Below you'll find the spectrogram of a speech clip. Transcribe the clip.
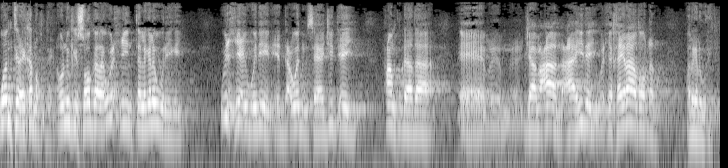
wantir ay ka noqdeen oo ninkii soo gala wixii inta lagala wareegay wixii ay wadeen ee dacwad masaajid ay maxaan ku dhahdaa jaamacaad macaahiday wixii khayraad oo dhan waa lagala wareegay.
